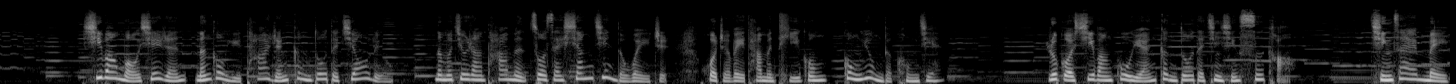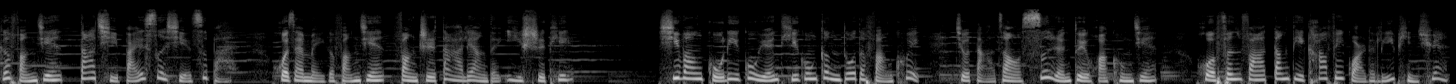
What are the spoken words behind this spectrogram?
希望某些人能够与他人更多的交流，那么就让他们坐在相近的位置，或者为他们提供共用的空间。如果希望雇员更多的进行思考，请在每个房间搭起白色写字板，或在每个房间放置大量的议事贴。希望鼓励雇员提供更多的反馈，就打造私人对话空间，或分发当地咖啡馆的礼品券。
